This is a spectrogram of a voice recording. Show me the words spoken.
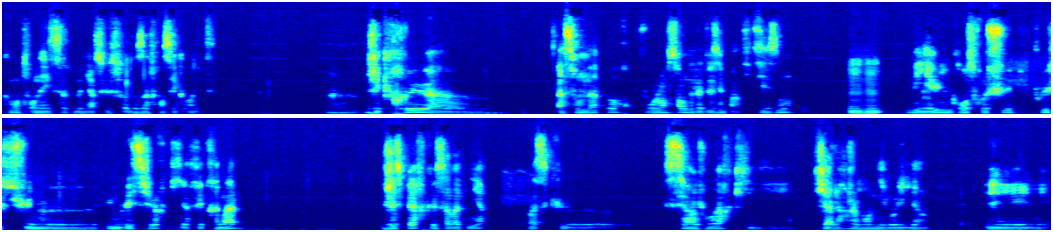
comment tourner ça de manière à ce que ce soit dans un français correct. Euh, j'ai cru euh, à son apport pour l'ensemble de la deuxième partie de saison, mm-hmm. mais il y a eu une grosse rechute plus une, une blessure qui a fait très mal. J'espère que ça va tenir parce que c'est un joueur qui, qui a largement le niveau Ligue 1. Et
